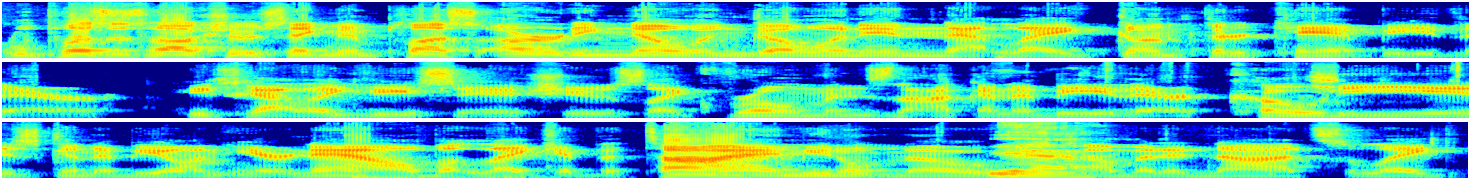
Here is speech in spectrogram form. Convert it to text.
Well, plus a talk show segment, plus already knowing going in that like Gunther can't be there. He's got like visa issues. Like Roman's not going to be there. Cody is going to be on here now, but like at the time, you don't know who's yeah. coming and not. So like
